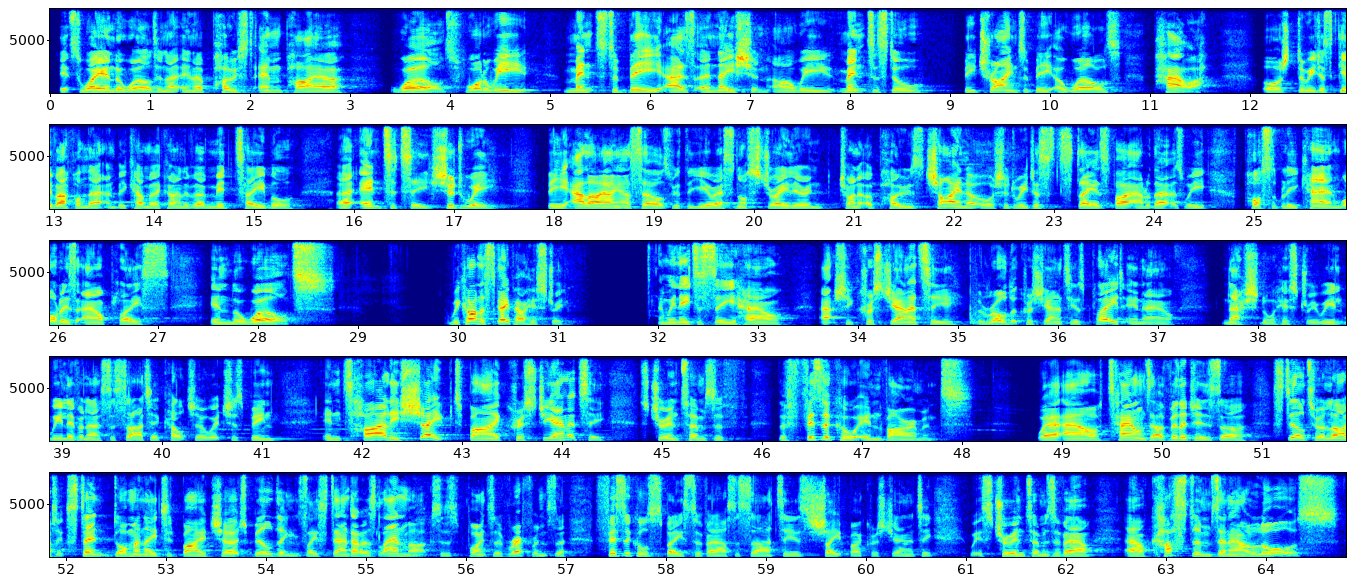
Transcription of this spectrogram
its way in the world in a, in a post empire world. What are we meant to be as a nation? Are we meant to still be trying to be a world power? Or do we just give up on that and become a kind of a mid table uh, entity? Should we be allying ourselves with the US and Australia and trying to oppose China, or should we just stay as far out of that as we possibly can? What is our place in the world? We can't escape our history, and we need to see how actually Christianity, the role that Christianity has played in our national history. We, we live in a society, a culture which has been entirely shaped by Christianity. It's true in terms of the physical environment, where our towns, our villages are still to a large extent dominated by church buildings. They stand out as landmarks, as points of reference. The physical space of our society is shaped by Christianity. It's true in terms of our, our customs and our laws.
